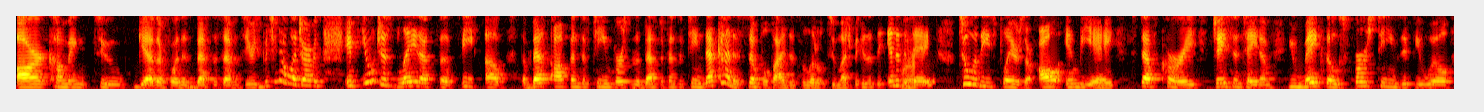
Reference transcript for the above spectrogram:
are coming together for this best of seven series. But you know what, Jarvis? If you just laid at the feet of the best offensive team versus the best defensive team, that kind of simplifies it a little too much because at the end of the right. day, two of these players are all NBA Steph Curry, Jayson Tatum. You make those first teams, if you will,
